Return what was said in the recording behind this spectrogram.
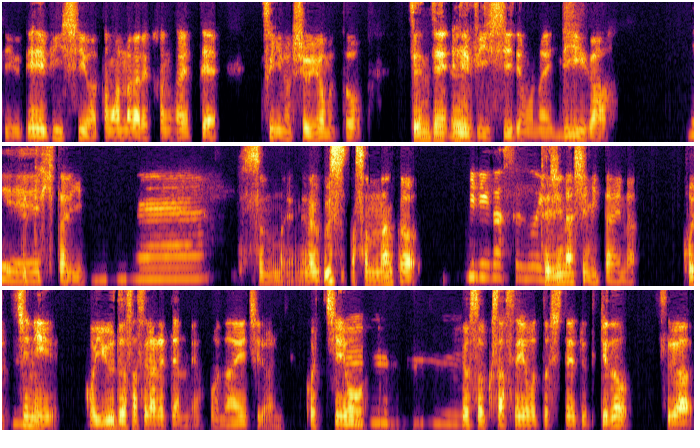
ていう A、B、C を頭の中で考えて、次の週読むと、全然 A、B、C でもない D が出。てきたりねすんのよね。だからうすそのなんか。手品師みたいな、こっちにこう誘導させられてんのよ、小田栄一郎に。こっちをうん予測させようとしてるけど、それは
